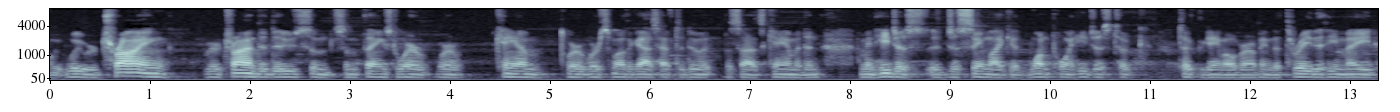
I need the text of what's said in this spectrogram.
we we were trying we were trying to do some some things to where where Cam where where some other guys have to do it besides Cam, and then I mean he just it just seemed like at one point he just took took the game over. I mean the three that he made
